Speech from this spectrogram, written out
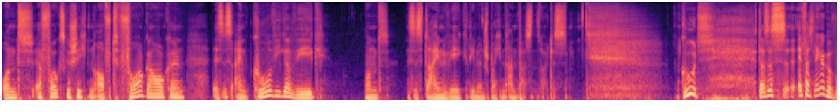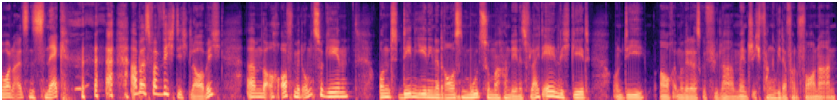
und Erfolgsgeschichten oft vorgaukeln. Es ist ein kurviger Weg und es ist dein Weg, den du entsprechend anpassen solltest. Gut, das ist etwas länger geworden als ein Snack, aber es war wichtig, glaube ich, ähm, da auch offen mit umzugehen und denjenigen da draußen Mut zu machen, denen es vielleicht ähnlich geht und die auch immer wieder das Gefühl haben, Mensch, ich fange wieder von vorne an.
